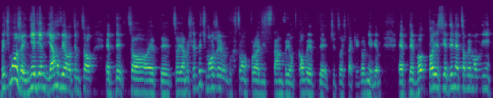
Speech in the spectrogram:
Być może, nie wiem, ja mówię o tym, co, e, co, e, co ja myślę, być może chcą wprowadzić stan wyjątkowy, e, czy coś takiego, nie wiem, bo to jest jedyne, co by mogli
